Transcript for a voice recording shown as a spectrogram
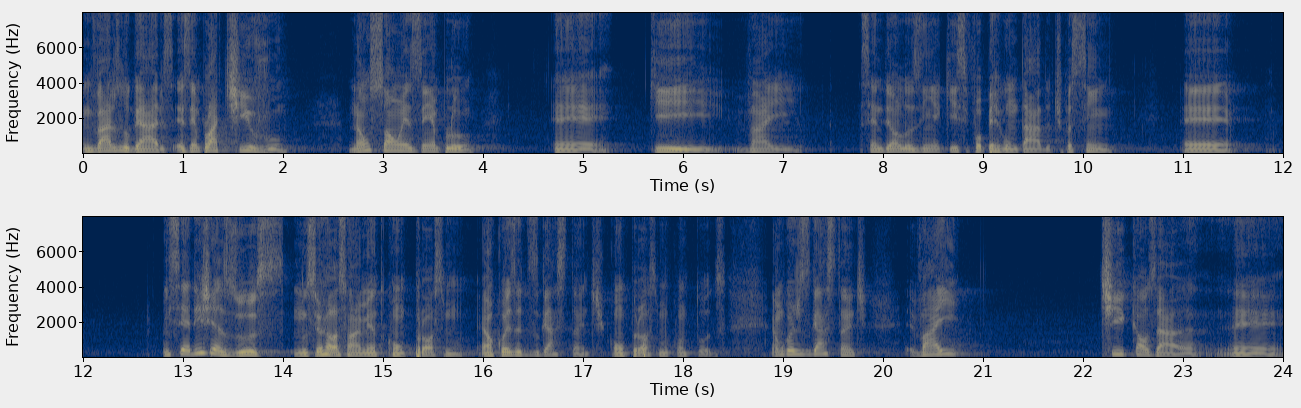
em vários lugares, exemplo ativo, não só um exemplo é, que vai acender uma luzinha aqui se for perguntado. Tipo assim, é, inserir Jesus no seu relacionamento com o próximo é uma coisa desgastante, com o próximo, com todos é uma coisa desgastante. Vai te causar. É,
